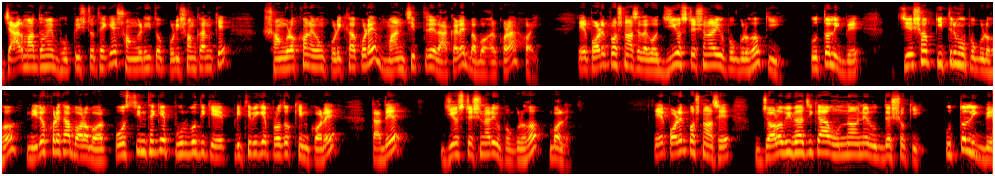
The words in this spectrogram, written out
যার মাধ্যমে ভূপৃষ্ঠ থেকে সংগৃহীত পরিসংখ্যানকে সংরক্ষণ এবং পরীক্ষা করে মানচিত্রের আকারে ব্যবহার করা হয়। এর পরের প্রশ্ন আছে, দেখো জিও স্টেশনারি উপগ্রহ কি? উত্তর লিখবে, যেসব কৃত্রিম উপগ্রহ নিরক্ষরেখা বরাবর পশ্চিম থেকে পূর্ব দিকে পৃথিবীকে প্রদক্ষিণ করে, তাদের জিও স্টেশনারি উপগ্রহ বলে। এর পরের প্রশ্ন আছে, জলবিভাজিকা উন্নয়নের উদ্দেশ্য কি? উত্তর লিখবে,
